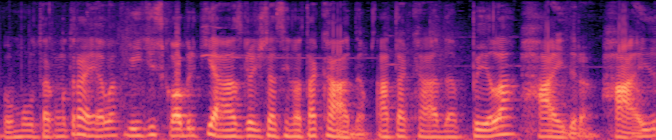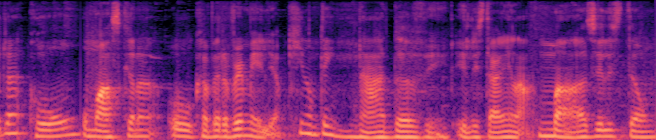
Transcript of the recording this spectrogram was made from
vamos lutar contra ela. E a gente descobre que Asgard está sendo atacada. Atacada pela Hydra. Hydra com o máscara, o caveira vermelha. Que não tem nada a ver eles estarem lá. Mas eles estão.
